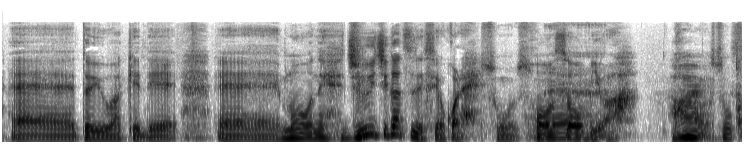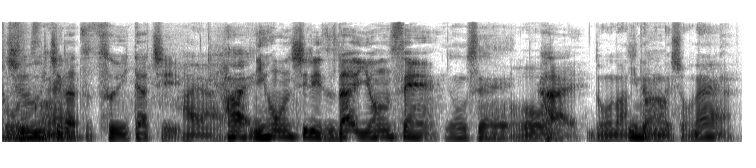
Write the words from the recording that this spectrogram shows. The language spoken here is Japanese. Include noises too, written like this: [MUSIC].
えーというわけで、えーもうね、11月ですよ、これ。ね。放送日は。はい、そうか11月1日。はいはい。はい日本シリーズ第4戦。4000おーはいどうなってるんでしょうね。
